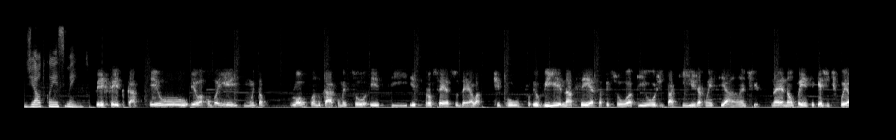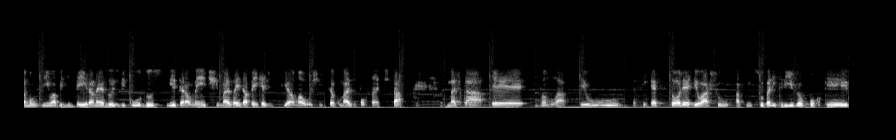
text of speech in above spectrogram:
de autoconhecimento. Perfeito, cara. Eu, eu acompanhei muita. Logo quando o cara começou esse, esse processo dela, tipo, eu vi nascer essa pessoa que hoje tá aqui, já conhecia antes, né? Não pense que a gente foi amorzinho a vida inteira, né? Dois bicudos, literalmente, mas ainda bem que a gente se ama hoje. Isso é o mais importante, tá? Mas, cara, é, vamos lá. Eu, assim, essa história eu acho, assim, super incrível, porque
